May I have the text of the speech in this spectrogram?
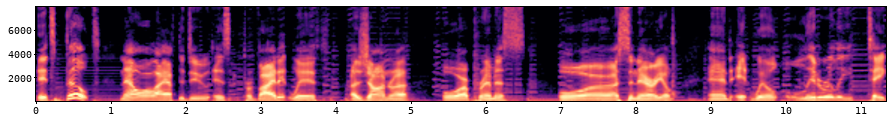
It's built. Now all I have to do is provide it with a genre or a premise or a scenario and it will literally take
